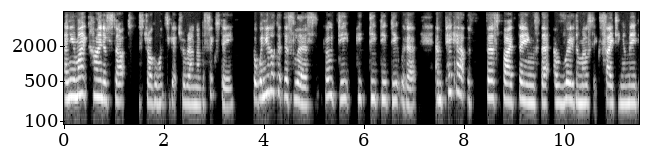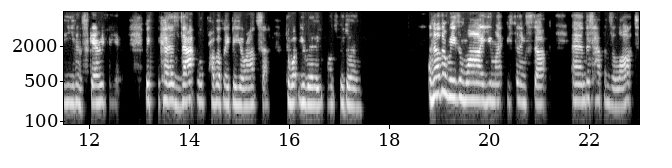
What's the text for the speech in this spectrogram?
And you might kind of start to struggle once you get to around number 60. But when you look at this list, go deep, deep, deep, deep, deep with it and pick out the first five things that are really the most exciting and maybe even scary for you, because that will probably be your answer to what you really want to be doing. Another reason why you might be feeling stuck, and this happens a lot,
